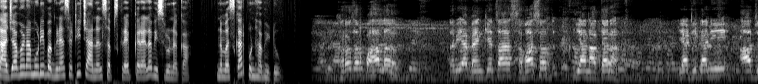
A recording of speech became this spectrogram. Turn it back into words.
ताज्या घडामोडी बघण्यासाठी चॅनल सबस्क्राईब करायला विसरू नका. नमस्कार पुन्हा भेटू. खरं जर पाहिलं तर या बँकेचा सभासद या नात्यानं या ठिकाणी आज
